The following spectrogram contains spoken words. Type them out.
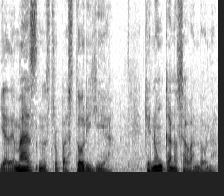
y además nuestro pastor y guía, que nunca nos abandona.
